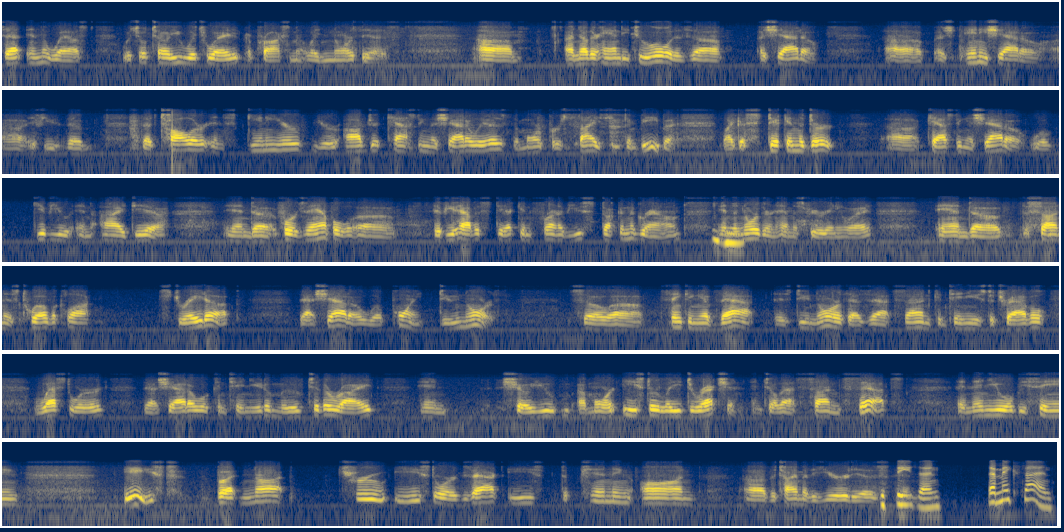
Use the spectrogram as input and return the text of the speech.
set in the west, which will tell you which way approximately north is. Um, another handy tool is uh, a shadow. Uh, a sh- any shadow. Uh, if you the the taller and skinnier your object casting the shadow is, the more precise you can be. But like a stick in the dirt, uh, casting a shadow will give you an idea. And uh, for example, uh, if you have a stick in front of you stuck in the ground, in the Mhm. northern hemisphere anyway, and uh, the sun is 12 o'clock straight up, that shadow will point due north. So uh, thinking of that as due north as that sun continues to travel westward, that shadow will continue to move to the right and show you a more easterly direction until that sun sets, and then you will be seeing east, but not true east or exact east, depending on uh, the time of the year it is. the season. That makes sense.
